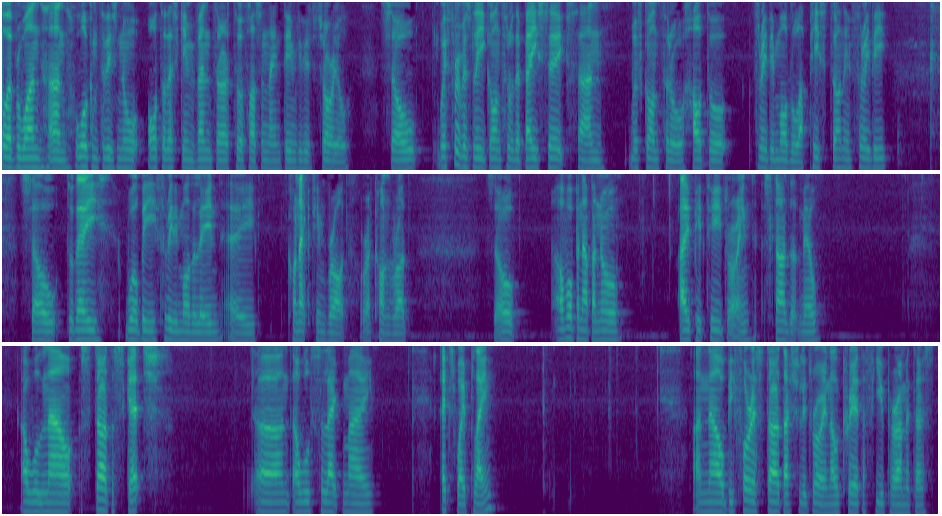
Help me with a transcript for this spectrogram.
Hello everyone and welcome to this new Autodesk Inventor 2019 video tutorial. So we've previously gone through the basics and we've gone through how to 3D model a piston in 3D. So today we'll be 3D modeling a connecting rod or a con rod. So I've opened up a new IPT drawing, standard mill. I will now start a sketch and I will select my XY plane. And now before I start actually drawing, I'll create a few parameters.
